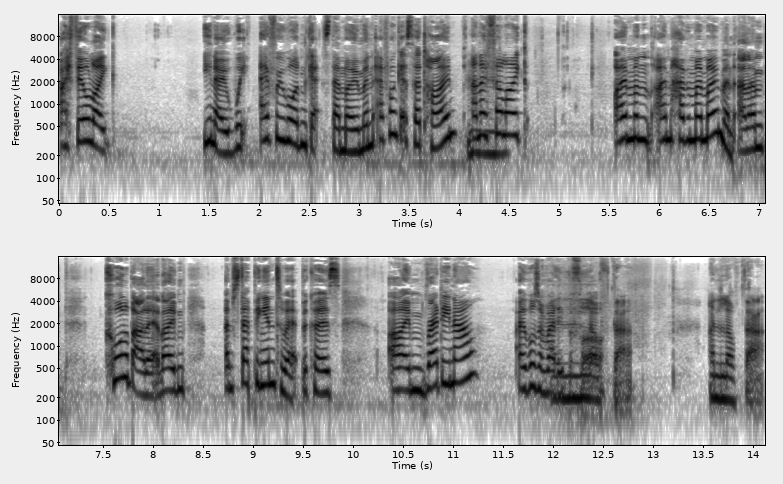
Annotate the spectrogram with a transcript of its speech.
I feel like, you know, we everyone gets their moment, everyone gets their time. And I feel like I'm I'm having my moment and I'm cool about it and I'm I'm stepping into it because I'm ready now. I wasn't ready I before. I love that. I love that.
